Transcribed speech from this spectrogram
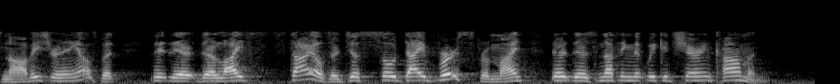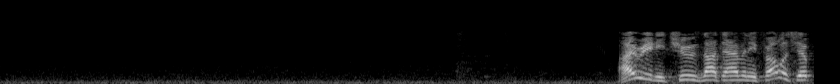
snobbish or anything else, but their, their life styles are just so diverse from mine, there, there's nothing that we could share in common. I really choose not to have any fellowship,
